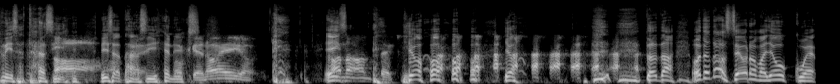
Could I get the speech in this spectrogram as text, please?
lisätään siihen, Aa, lisätään okay, siihen yksi. Okei, okay, no ei ole. ei, Anna anteeksi. joo, jo. tota, otetaan seuraava joukkue,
